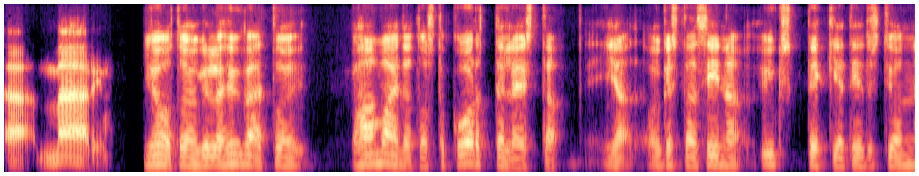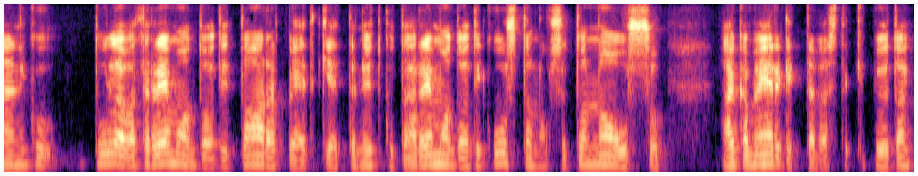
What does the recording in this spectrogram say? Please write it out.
ää, määrin. Joo, toi on kyllä hyvä, toi havainto tuosta kortteleista, ja oikeastaan siinä yksi tekijä tietysti on nämä niin tulevat remontointitarpeetkin, että nyt kun tämä remontointikustannukset on noussut aika merkittävästikin, puhutaan 10-15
